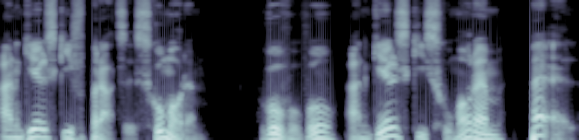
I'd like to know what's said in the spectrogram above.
angielski w pracy z humorem. www.angielskishumorem.pl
